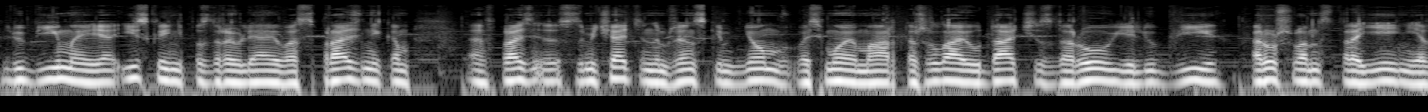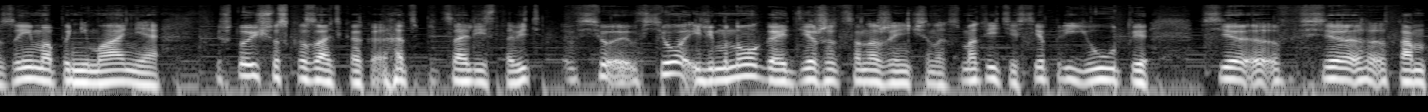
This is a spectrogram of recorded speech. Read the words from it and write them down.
любимые, я искренне поздравляю вас с праздником, э, с, праздник, с замечательным женским днем 8 марта. Желаю удачи, здоровья, любви, хорошего настроения, взаимопонимания. И что еще сказать, как от специалиста? Ведь все, все или многое держится на женщинах. Смотрите, все приюты, все, все там,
